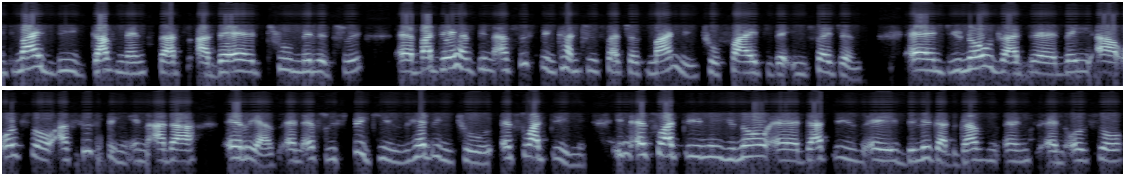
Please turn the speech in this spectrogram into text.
it might be governments that are there through military, uh, but they have been assisting countries such as Mali to fight the insurgents. And you know that uh, they are also assisting in other areas. And as we speak, he's heading to Eswatini. In Eswatini, you know, uh, that is a beleaguered government and also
